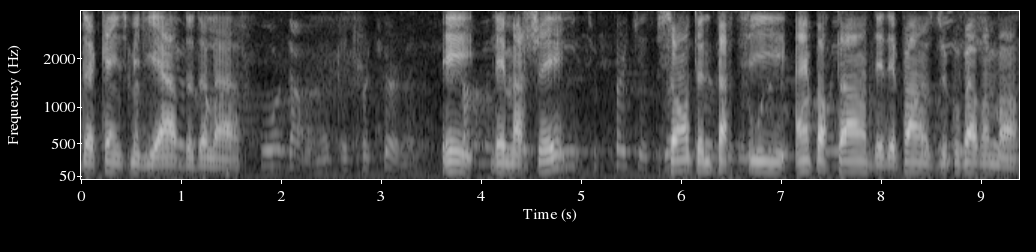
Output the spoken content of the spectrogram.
de 15 milliards de dollars et les marchés sont une partie importante des dépenses du gouvernement.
